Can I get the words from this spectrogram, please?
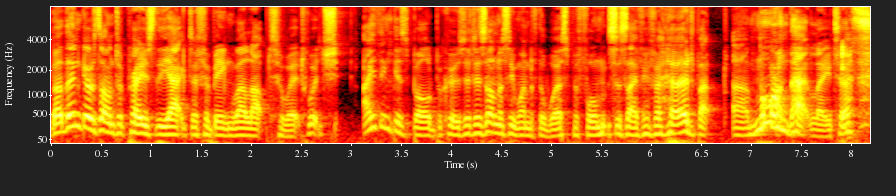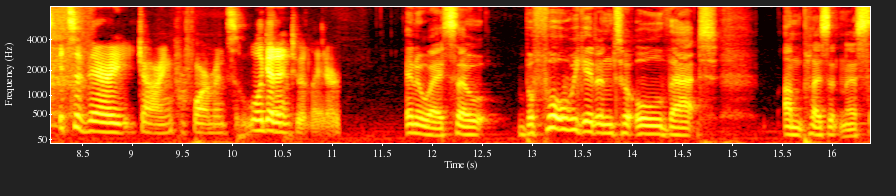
But then goes on to praise the actor for being well up to it, which I think is bold because it is honestly one of the worst performances I've ever heard, but uh, more on that later. It's, it's a very jarring performance. We'll get into it later. Anyway, so before we get into all that unpleasantness,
